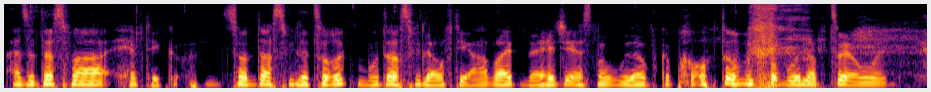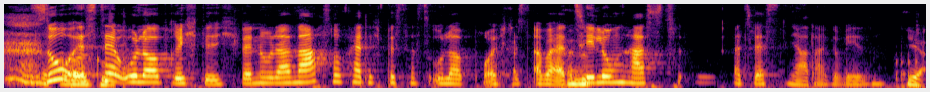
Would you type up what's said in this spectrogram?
also das war heftig. Und sonntags wieder zurück, montags wieder auf die Arbeit. Und da hätte ich erstmal Urlaub gebraucht, um mich vom Urlaub zu erholen. So Aber ist gut. der Urlaub richtig. Wenn du danach so fertig bist, dass du Urlaub bräuchtest, aber also Erzählungen also, hast, als wärst ein Jahr da gewesen. Ja.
